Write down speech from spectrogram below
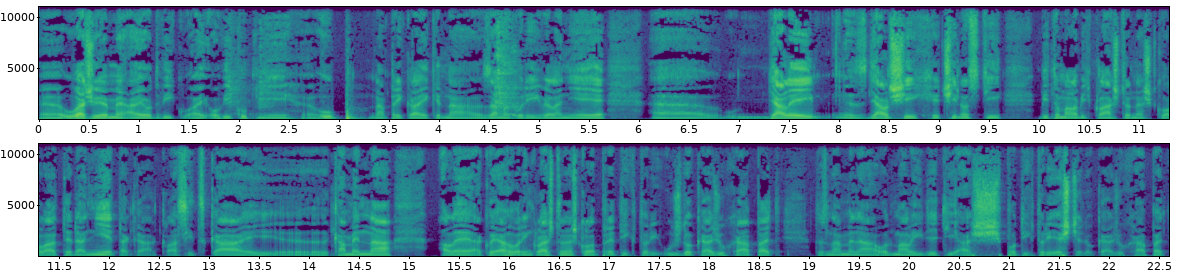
Uh, uvažujeme aj, od výku, aj o výkupni húb, napríklad aj keď na Zamagurí ich veľa nie je. Ďalej z ďalších činností by to mala byť kláštorná škola, teda nie taká klasická, hej, kamenná, ale ako ja hovorím, kláštorná škola pre tých, ktorí už dokážu chápať, to znamená od malých detí až po tých, ktorí ešte dokážu chápať,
